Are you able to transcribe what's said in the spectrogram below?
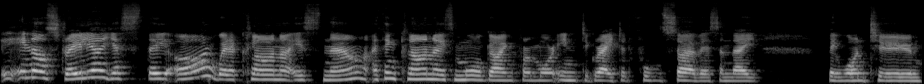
in Australia, yes, they are where Klarna is now. I think Klarna is more going for a more integrated full service, and they they want to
